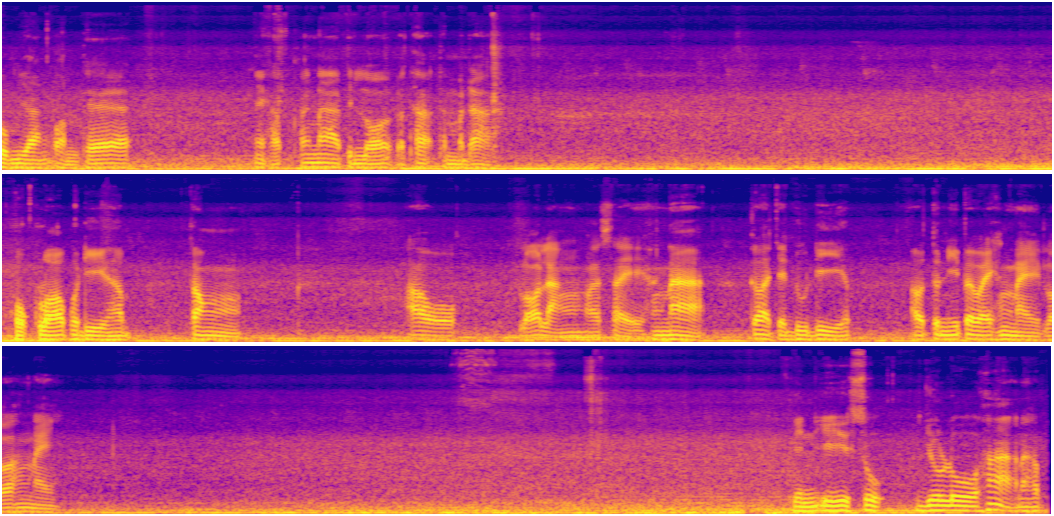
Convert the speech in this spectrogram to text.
ลมยางอ่อนแท้นะครับ ข้างหน้าเป็นล้อกระทะธรรมดา หกล้อพอดีครับ ต้องเอาล้อหลังมาใส่ข้างหน้า ก็จะดูดีครับ เอาตัวนี้ไปไว้ข้างในล้อข้างในเป็นอีสุยูโร5นะครับ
